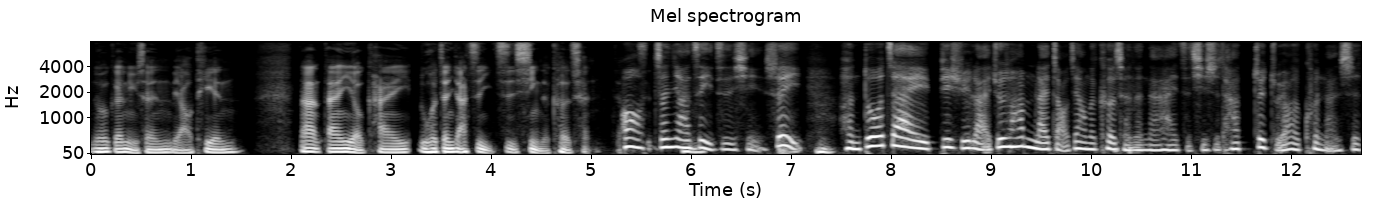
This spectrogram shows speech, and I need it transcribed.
如何跟女生聊天。那当然也有开如何增加自己自信的课程。哦，增加自己自信，嗯、所以很多在必须来，就是他们来找这样的课程的男孩子，其实他最主要的困难是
